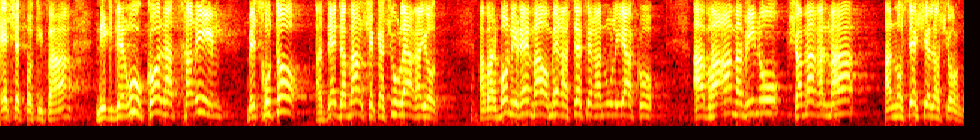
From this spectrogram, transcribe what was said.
אשת פוטיפר, נגדרו כל הזכרים בזכותו. אז זה דבר שקשור לאריות. אבל בואו נראה מה אומר הספר ענו ליעקב. אברהם אבינו שמר על מה? על נושא של לשון.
